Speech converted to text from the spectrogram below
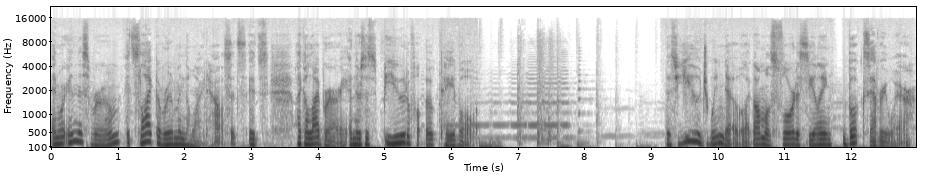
and we're in this room. It's like a room in the White House. It's it's like a library, and there's this beautiful oak table. This huge window, like almost floor to ceiling, books everywhere.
